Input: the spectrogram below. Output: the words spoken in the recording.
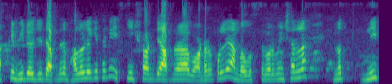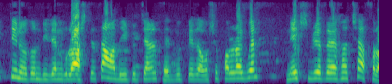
আজকে ভিডিও যদি আপনাদের ভালো লেগে থাকে স্ক্রিনশট দিয়ে আপনারা অর্ডার করলে আমরা বুঝতে পারব ইনশাল্লাহ নত- নিত্য নতুন ডিজাইনগুলো আসতেছে আমাদের ইউটিউব চ্যানেল ফেসবুক পেজ অবশ্যই ফলো রাখবেন। নেক্সট ভিডিওতে দেখা হচ্ছে, আসসালাম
